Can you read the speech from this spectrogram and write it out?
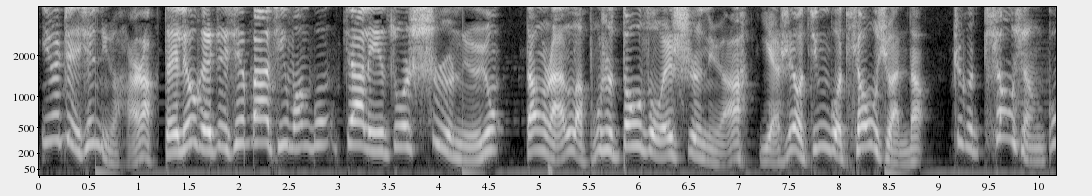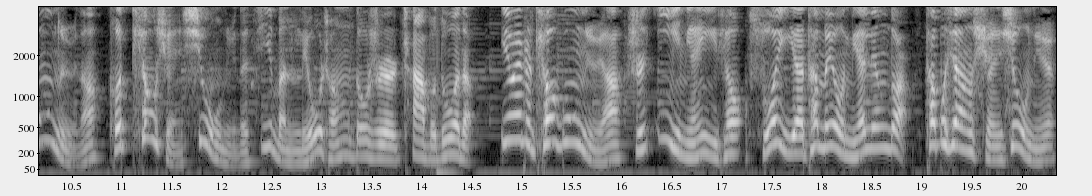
因为这些女孩啊，得留给这些八旗王公家里做侍女用。当然了，不是都作为侍女啊，也是要经过挑选的。这个挑选宫女呢，和挑选秀女的基本流程都是差不多的。因为这挑宫女啊，是一年一挑，所以啊，它没有年龄段，它不像选秀女，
